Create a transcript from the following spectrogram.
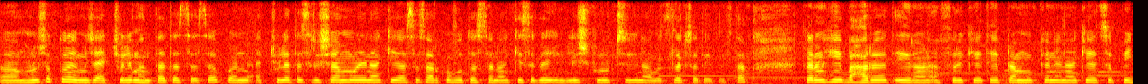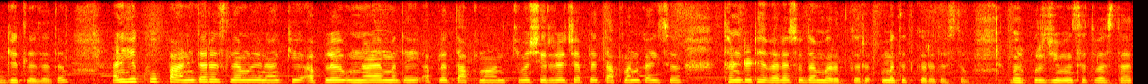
म्हणू शकतो नाही म्हणजे ॲक्च्युली म्हणतातच तसं पण ॲक्च्युली आता श्रीशामुळे ना की असं सारखं होत असतं ना की सगळे इंग्लिश फ्रूटची नावच लक्षात येत असतात. कारण हे भारत इराण आफ्रिकेत हे प्रामुख्याने ना की याचं पीक घेतलं जातं. आणि हे खूप पाणीदार असल्यामुळे ना की आपलं उन्हाळ्यामध्ये आपलं तापमान किंवा शरीराचे आपले तापमान काहीचं थंड ठेवायलासुद्धा मदत कर मदत करत असतं. भरपूर जीवनसत्व असतात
